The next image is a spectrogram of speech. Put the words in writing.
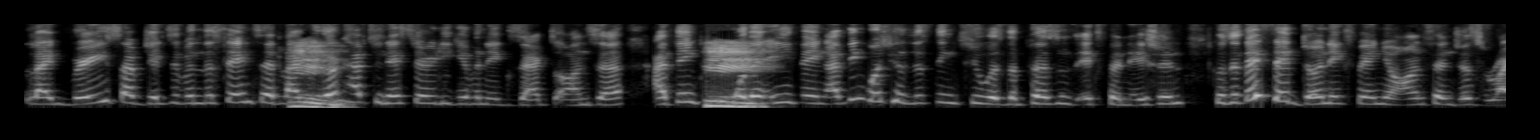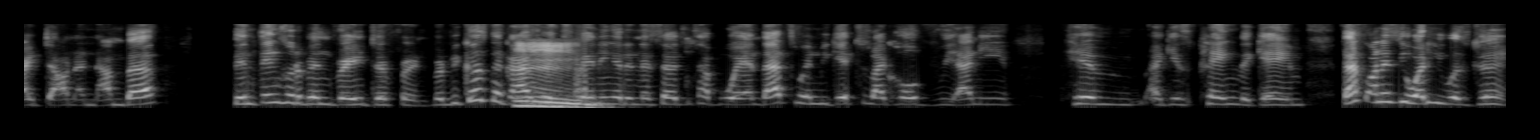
Like very subjective in the sense that like you Mm. don't have to necessarily give an exact answer. I think Mm. more than anything, I think what you're listening to is the person's explanation. Because if they said don't explain your answer and just write down a number, then things would have been very different. But because the guys are Mm. explaining it in a certain type of way, and that's when we get to like whole Vuyani him, I guess, playing the game. That's honestly what he was doing.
